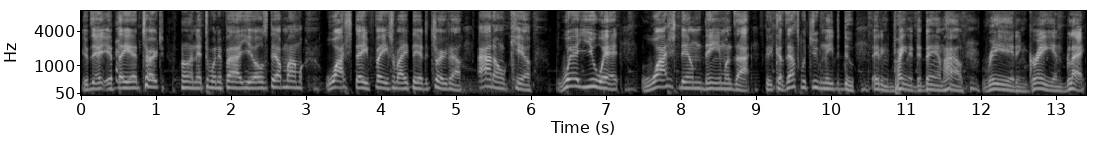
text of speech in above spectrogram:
If they if they at church, hun, that 25 year old stepmama, wash their face right there at the church house. I don't care where you at, wash them demons out. Because that's what you need to do. They didn't painted the damn house red and gray and black.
